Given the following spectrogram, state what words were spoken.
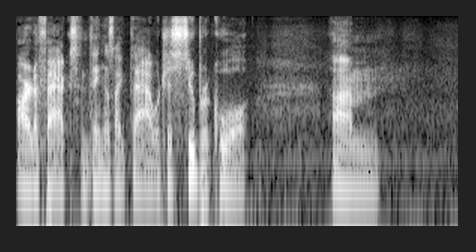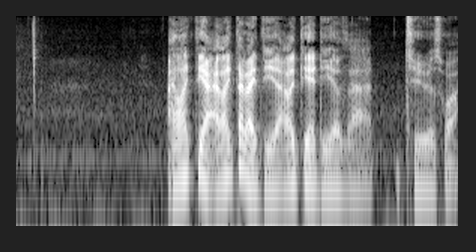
artifacts and things like that, which is super cool. Um, I like the I like that idea. I like the idea of that too as well.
